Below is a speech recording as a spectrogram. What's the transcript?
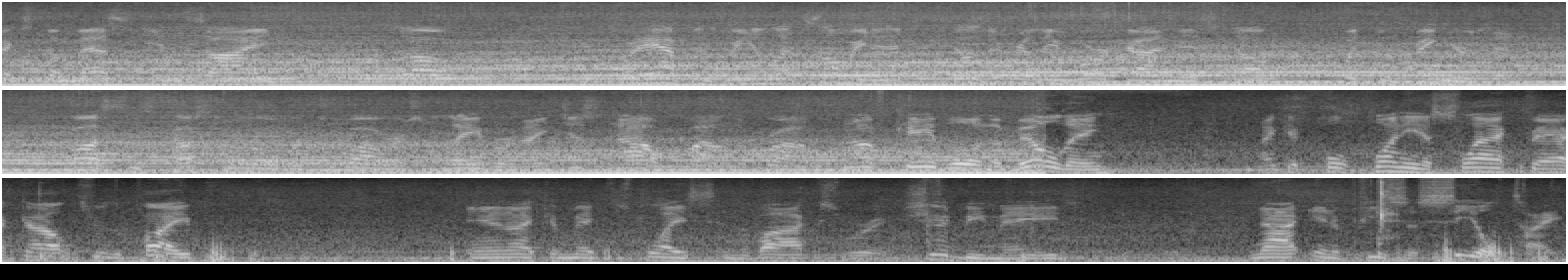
fixed the mess inside. So that's what happens when you let somebody that doesn't really work on this stuff put their fingers in it. it cost this customer over two and I just now found the problem. Enough cable in the building, I could pull plenty of slack back out through the pipe and I can make this place in the box where it should be made, not in a piece of seal tight.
